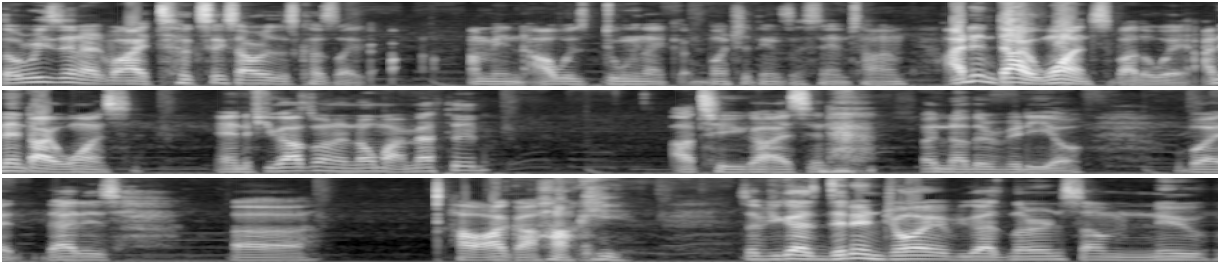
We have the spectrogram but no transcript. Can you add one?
the reason why I took six hours is because like, I mean, I was doing like a bunch of things at the same time. I didn't die once, by the way. I didn't die once. And if you guys want to know my method, I'll tell you guys in another video. But that is uh, how I got Haki. So if you guys did enjoy, if you guys learned something new,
